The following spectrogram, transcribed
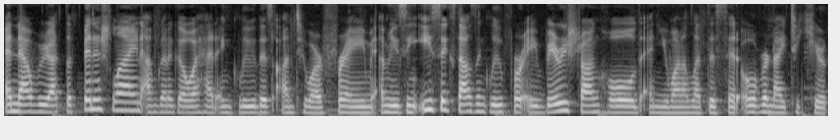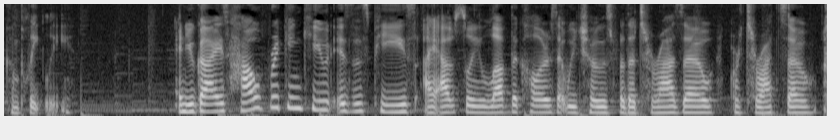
And now we're at the finish line. I'm gonna go ahead and glue this onto our frame. I'm using E6000 glue for a very strong hold and you wanna let this sit overnight to cure completely. And you guys, how freaking cute is this piece? I absolutely love the colors that we chose for the terrazzo or terrazzo.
